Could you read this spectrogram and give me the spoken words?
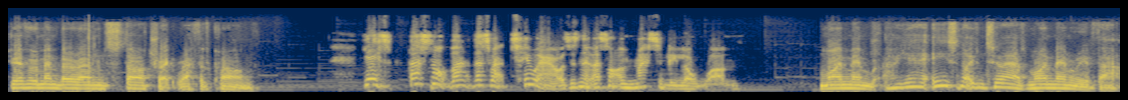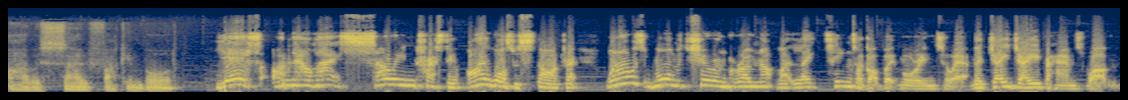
Do you ever remember um, Star Trek: Wrath of Khan? Yes, that's not that. That's about two hours, isn't it? That's not a massively long one. My memory. Oh yeah, it is not even two hours. My memory of that, I was so fucking bored. Yes, oh, now that's so interesting. I was with Star Trek when I was more mature and grown up, like late teens. I got a bit more into it. And the J.J. Abrahams one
